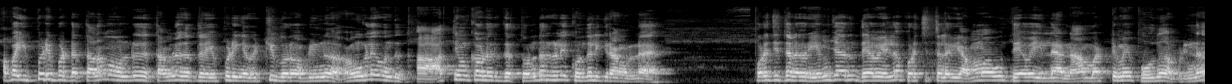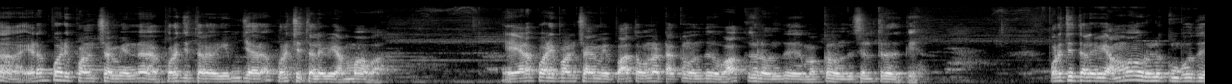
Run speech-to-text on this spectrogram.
அப்போ இப்படிப்பட்ட தலைமை வந்து தமிழகத்தில் எப்படிங்க வெற்றி பெறும் அப்படின்னு அவங்களே வந்து அதிமுகவில் இருக்கிற தொண்டர்களே கொந்தளிக்கிறாங்கல்ல? புரட்சித் தலைவர் எம்ஜிஆரும் தேவையில்லை புரட்சித் தலைவி அம்மாவும் தேவையில்லை நான் மட்டுமே போதும் அப்படின்னா எடப்பாடி பழனிசாமி என்ன? புரட்சித் தலைவர் எம்ஜிஆரா புரட்சித் தலைவி அம்மாவா? எடப்பாடி பழனிசாமி பார்த்தோன்னா டக்குன்னு வந்து வாக்குகளை வந்து மக்கள் வந்து செலுத்துறதுக்கு புரட்சி தலைவி அம்மா அவர்கள் இருக்கும்போது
